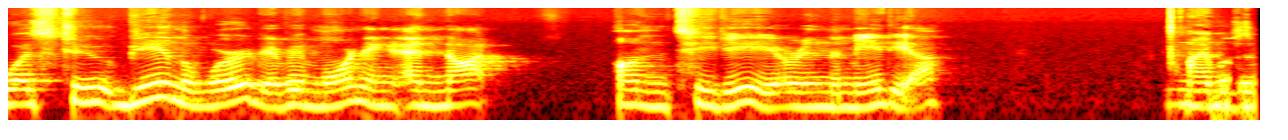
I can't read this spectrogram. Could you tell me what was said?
was to be in the Word every morning and not on TV or in the media. Mm-hmm. I was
